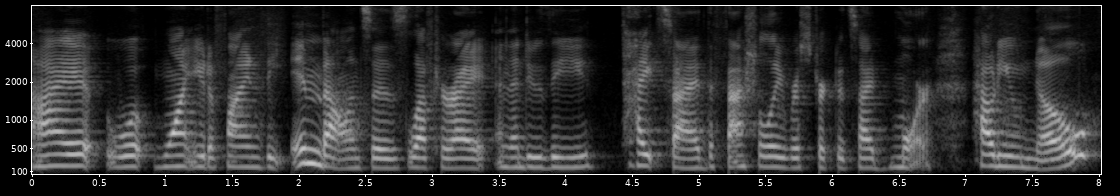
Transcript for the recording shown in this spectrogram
I want you to find the imbalances left to right and then do the tight side, the fascially restricted side more. How do you know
